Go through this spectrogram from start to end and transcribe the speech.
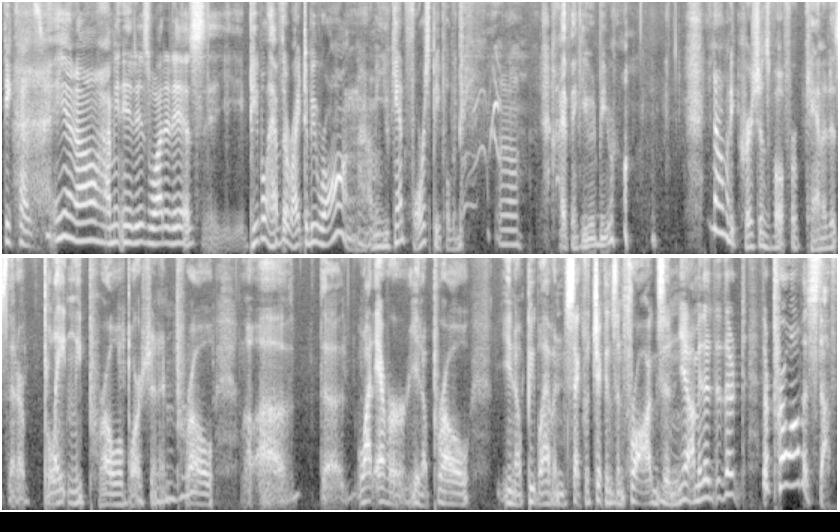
Because you know, I mean, it is what it is. People have the right to be wrong. I mean, mm-hmm. you can't force people to be. Mm. I think you would be wrong. You know how many Christians vote for candidates that are blatantly pro-abortion and pro, uh, the whatever you know, pro, you know, people having sex with chickens and frogs, and you know, I mean, they're they're they're pro all this stuff.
